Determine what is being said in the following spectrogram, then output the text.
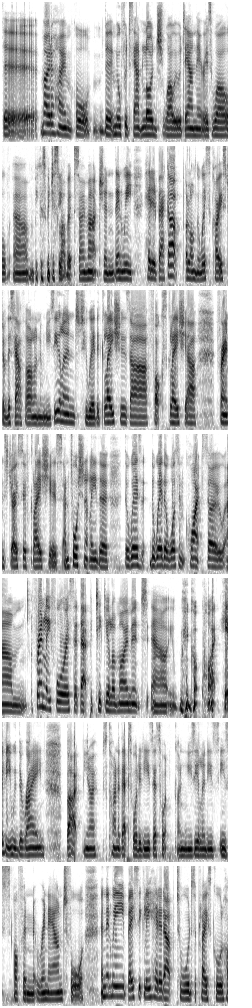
the motorhome or the Milford Sound Lodge while we were down there as well um, because we just love it so much. And then we headed back up along the west coast of the South Island of New Zealand to where the glaciers are Fox Glacier, Franz Josef Glaciers. Unfortunately, the, the, weather, the weather wasn't quite so um, friendly for us at that particular moment. Uh, we got quite heavy with the rain, but you know, it's kind of that's what it is. That's what New Zealand is, is often renowned for. And then we basically basically headed up towards a place called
